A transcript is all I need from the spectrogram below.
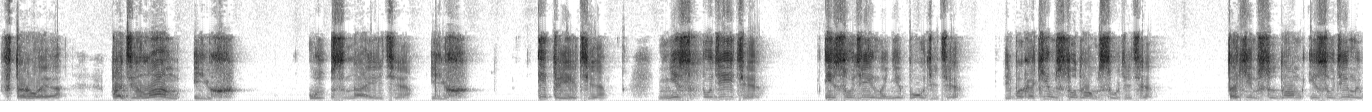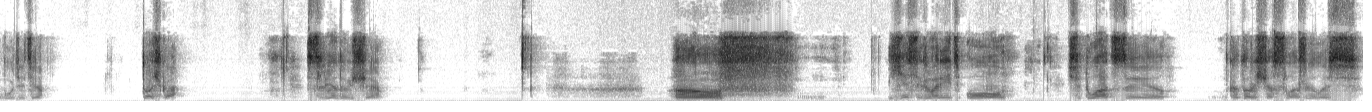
Второе. По делам их узнаете их. И третье. Не судите, и судимы не будете. Ибо каким судом судите, таким судом и судимы будете. Точка. Следующее. Э, если говорить о ситуации, которая сейчас сложилась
